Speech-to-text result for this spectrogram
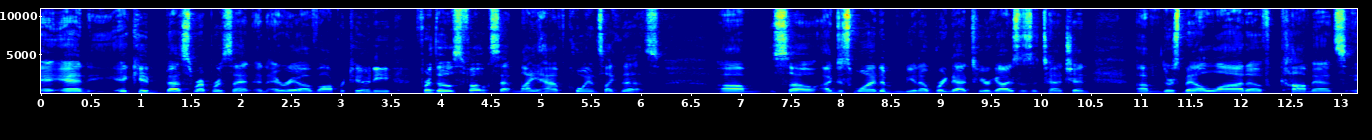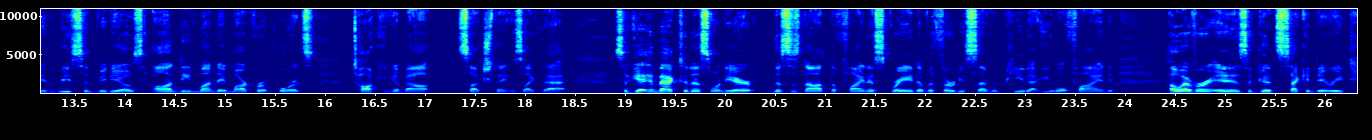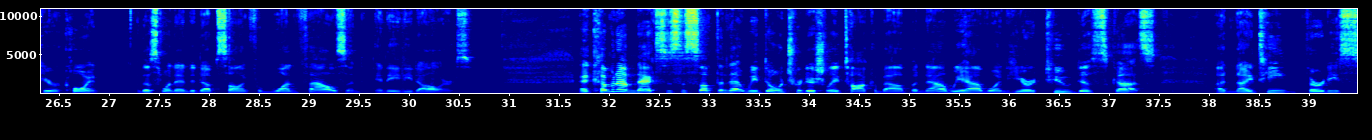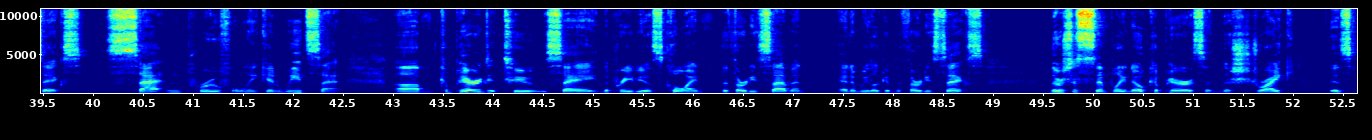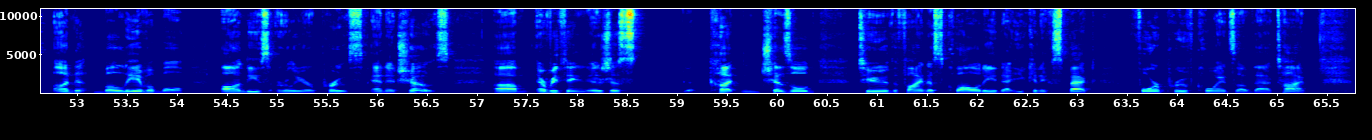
and it could best represent an area of opportunity for those folks that might have coins like this. Um, so I just wanted to, you know, bring that to your guys' attention. Um, there's been a lot of comments in recent videos on the Monday Mark reports talking about such things like that. So getting back to this one here, this is not the finest grade of a 37p that you will find. However, it is a good secondary tier coin. This one ended up selling for $1,080. And coming up next, this is something that we don't traditionally talk about, but now we have one here to discuss. A 1936 satin proof Lincoln wheat cent. Um, compared to, say, the previous coin, the 37, and then we look at the 36, there's just simply no comparison. The strike is unbelievable on these earlier proofs, and it shows. Um, everything is just cut and chiseled to the finest quality that you can expect for proof coins of that time.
